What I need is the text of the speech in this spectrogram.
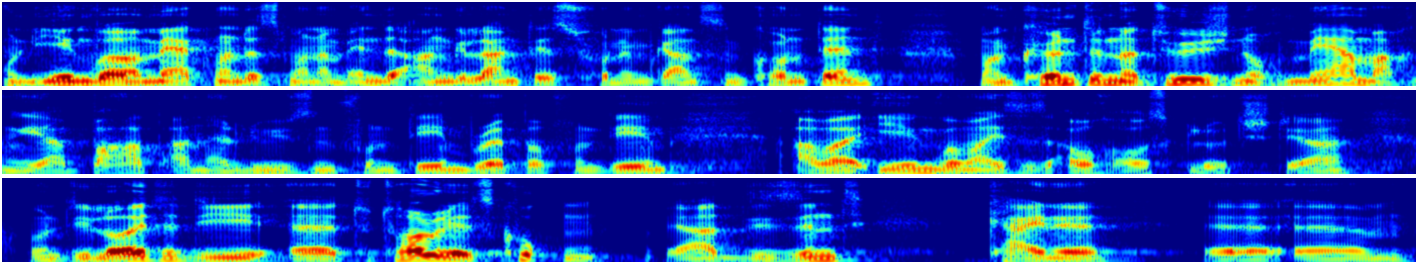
Und irgendwann merkt man, dass man am Ende angelangt ist von dem ganzen Content. Man könnte natürlich noch mehr machen, ja, Bartanalysen von dem Rapper, von dem, aber irgendwann mal ist es auch ausgelutscht, ja. Und die Leute, die äh, Tutorials gucken, ja, die sind keine äh, ähm,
